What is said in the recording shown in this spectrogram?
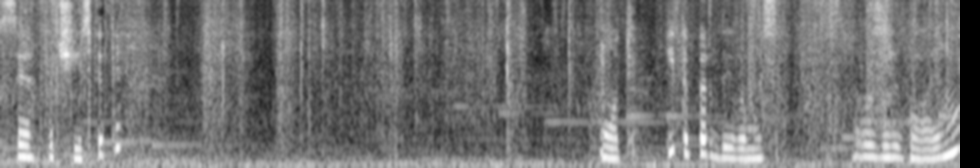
Все почистити. От. І тепер дивимось. Розриваємо.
